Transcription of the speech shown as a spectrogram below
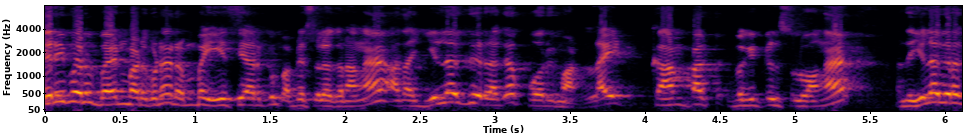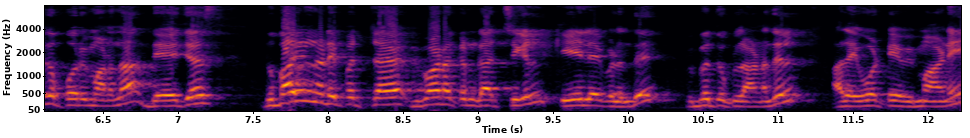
எரிபொருள் பயன்பாடு கூட ரொம்ப ஈஸியா இருக்கும் அப்படி சொல்லுறாங்க அதான் இலகு ரக போர் விமானம் லைட் காம்பாக்ட் வெஹிக்கிள் சொல்லுவாங்க. அந்த இலகு ரக போர் விமானம் தான் தேஜஸ். துபாயில் நடைபெற்ற விமான கண்காட்சியில் கீழே விழுந்து விபத்துக்குள்ளானதில் அதை ஓட்டிய விமானி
